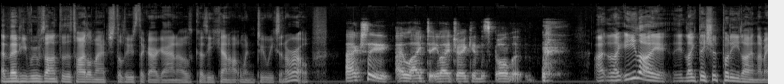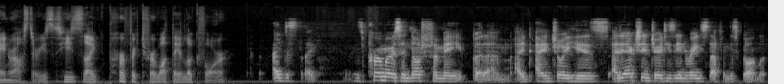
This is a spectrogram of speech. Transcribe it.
and then he moves on to the title match to lose the Gargano because he cannot win two weeks in a row. I actually I liked Eli Drake in this gauntlet. I, like Eli, like they should put Eli in the main roster. He's he's like perfect for what they look for. I just like his promos are not for me, but um, I I enjoy his. I actually enjoyed his in ring stuff in this gauntlet.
